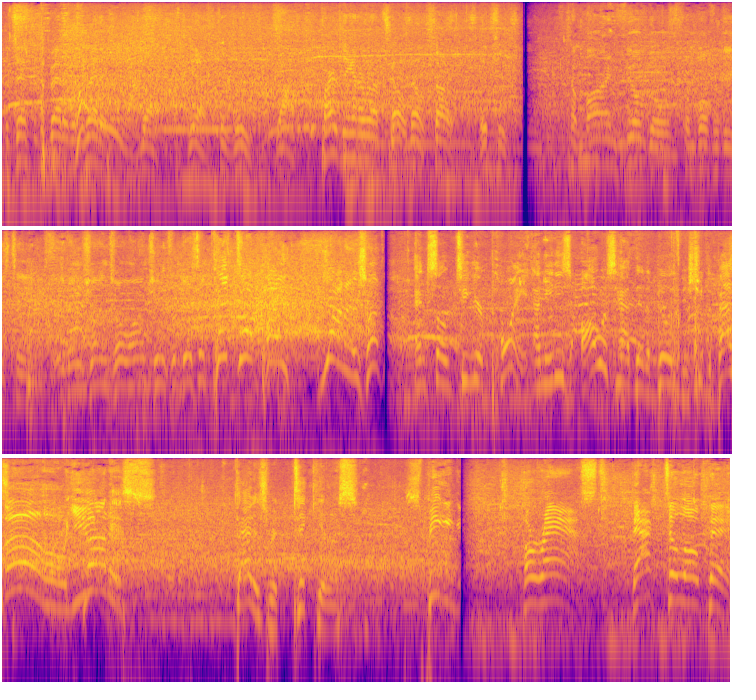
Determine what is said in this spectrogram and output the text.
possessions better than Reddit. Yeah, yeah, good read. Wow. Pardon the interruption. No, no, sorry. It's a, Combined field goals from both of these teams. Even Genzo launching from distance. Picked up by Giannis. And so, to your point, I mean, he's always had that ability to shoot the basket. oh, Giannis! That is ridiculous. Speaking of harassed. Back to Lopez.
